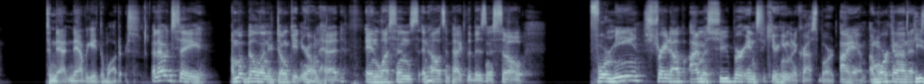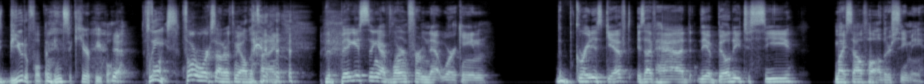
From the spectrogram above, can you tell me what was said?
to na- navigate the waters. And I would say I'm a bill on your don't get in your own head and lessons and how it's impacted the business. So for me, straight up, I'm a super insecure human across the board. I am. I'm working on it. He's beautiful but insecure, people. yeah. Please. Thor, Thor works on it with me all the time. the biggest thing I've learned from networking, the greatest gift is I've had the ability to see myself how others see me.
